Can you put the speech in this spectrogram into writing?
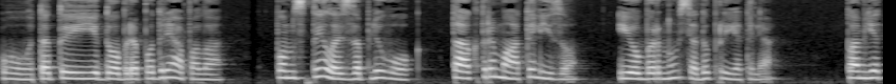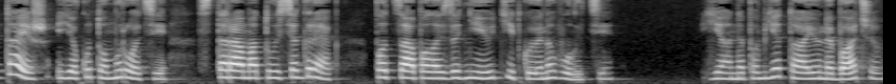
О, та ти її добре подряпала. Помстилась за плювок. Так тримати, Лізо, і обернувся до приятеля. Пам'ятаєш, як у тому році стара матуся Грек поцапалась з однією тіткою на вулиці? Я не пам'ятаю, не бачив.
